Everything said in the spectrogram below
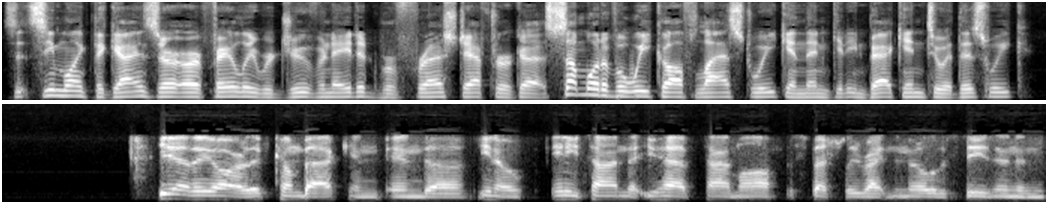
Does it seem like the guys are, are fairly rejuvenated, refreshed after uh, somewhat of a week off last week and then getting back into it this week? Yeah, they are. They've come back and and uh, you know, anytime that you have time off, especially right in the middle of the season and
